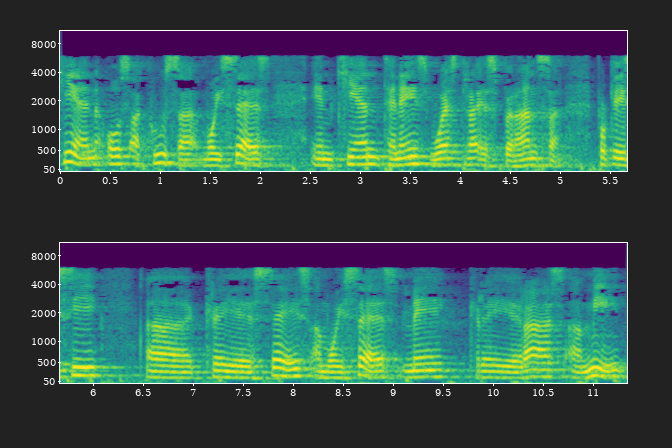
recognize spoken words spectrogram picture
quien os acusa, Moisés, en quien tenéis vuestra esperanza. Porque si uh, creyeseis a Moisés, me creerás a mí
